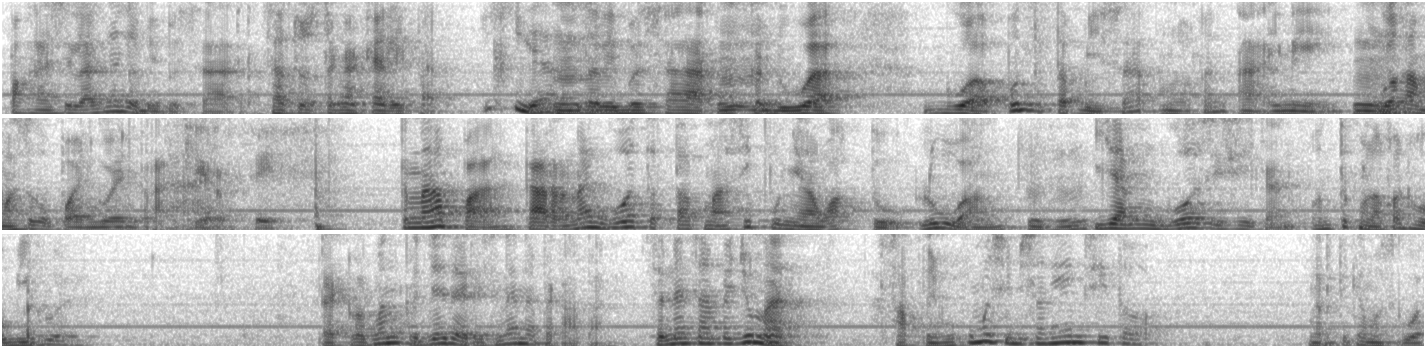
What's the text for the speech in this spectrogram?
penghasilannya lebih besar. satu setengah kali lipat? Iya, lebih besar. Kedua, gua pun tetap bisa melakukan ah ini. Gua akan masuk ke poin gue yang terakhir. Asik. Kenapa? Karena gue tetap masih punya waktu luang yang gue sisihkan untuk melakukan hobi gue. Rekrutmen kerja dari Senin sampai kapan? Senin sampai Jumat. Sabtu Minggu masih bisa nge-MC toh. Ngerti kan mas gue?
